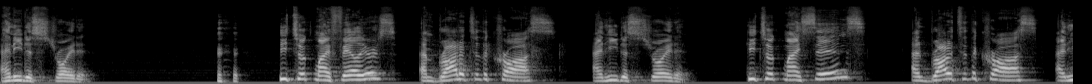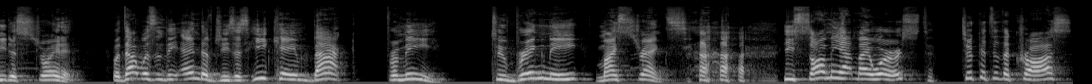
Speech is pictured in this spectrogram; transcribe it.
and he destroyed it. he took my failures and brought it to the cross and he destroyed it. He took my sins and brought it to the cross and he destroyed it. But that wasn't the end of Jesus. He came back for me to bring me my strengths. he saw me at my worst, took it to the cross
